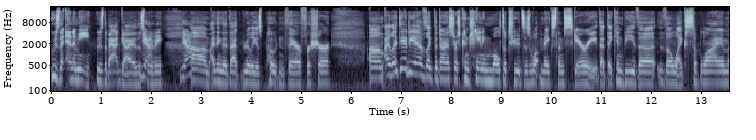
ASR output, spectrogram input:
who's the enemy, who's the bad guy of this Yeah. movie. Yeah. Um, I think that that really is potent there for sure. Um, I like the idea of like the dinosaurs containing multitudes is what makes them scary. That they can be the the like sublime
